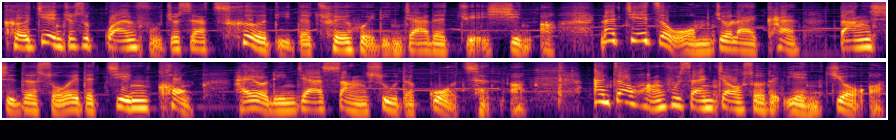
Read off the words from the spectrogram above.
可见就是官府就是要彻底的摧毁林家的决心啊。那接着我们就来看当时的所谓的监控。还有林家上诉的过程啊，按照黄富山教授的研究啊，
